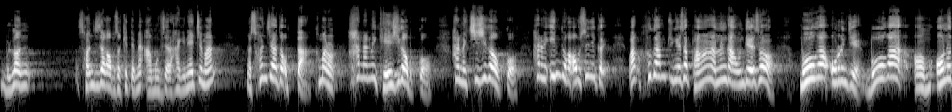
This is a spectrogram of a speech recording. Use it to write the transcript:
물론 선지자가 없었기 때문에 암흑 시대를 하긴 했지만 선지자도 없다. 그 말은 하나님의 계시가 없고 하나님의 지시가 없고 하나님의 인도가 없으니까 흑암 중에서 방황하는 가운데에서 뭐가 옳은지 뭐가 어, 느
